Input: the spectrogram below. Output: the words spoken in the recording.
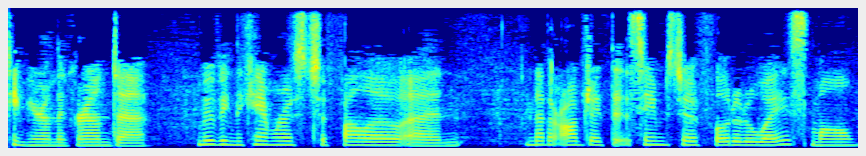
Team here on the ground, uh, moving the cameras to follow an, another object that seems to have floated away, small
